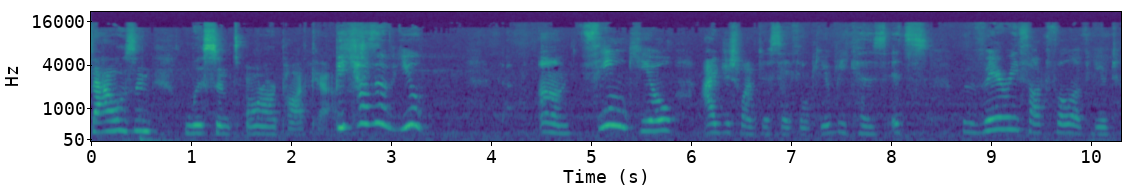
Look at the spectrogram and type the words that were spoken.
thousand listens on our podcast. Because of you. Um, thank you. I just want to say thank you because it's very thoughtful of you to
